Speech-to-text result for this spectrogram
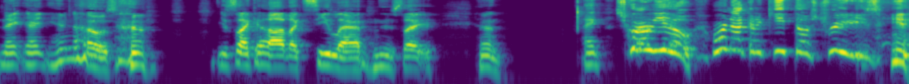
like like, who knows? it's like uh like Sealab. It's like. Like, screw you! We're not going to keep those treaties. yeah,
